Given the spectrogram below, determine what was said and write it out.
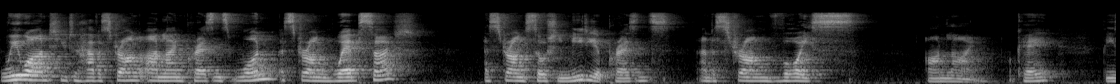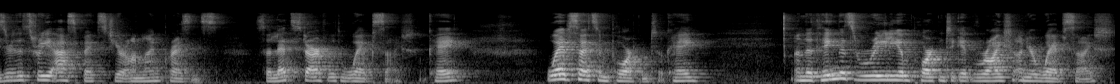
we want you to have a strong online presence. One, a strong website, a strong social media presence, and a strong voice online. Okay, these are the three aspects to your online presence. So let's start with website. Okay, website's important. Okay, and the thing that's really important to get right on your website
